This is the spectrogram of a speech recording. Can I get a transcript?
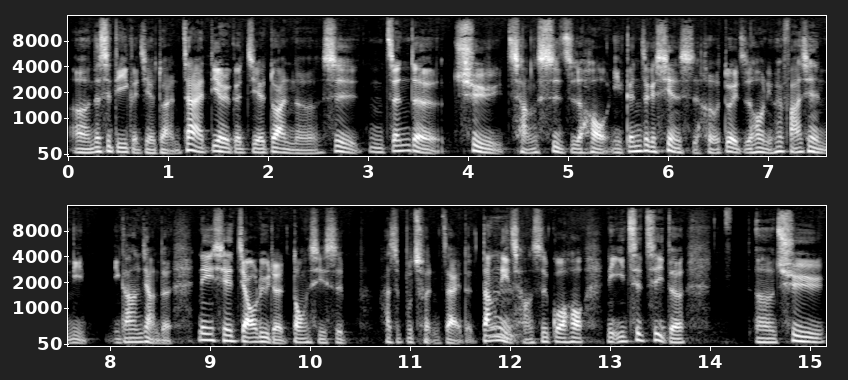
呃，那是第一个阶段。再来第二个阶段呢，是你真的去尝试之后，你跟这个现实核对之后，你会发现你，你你刚刚讲的那些焦虑的东西是它是不存在的。当你尝试过后，嗯、你一次次的。呃，去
